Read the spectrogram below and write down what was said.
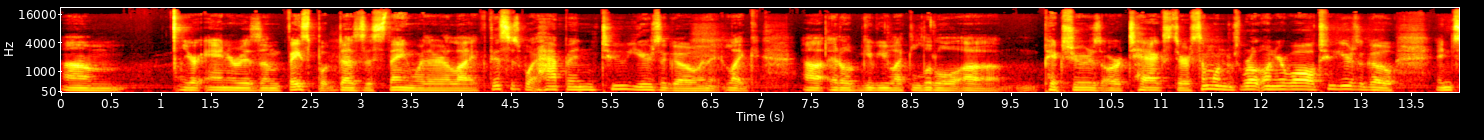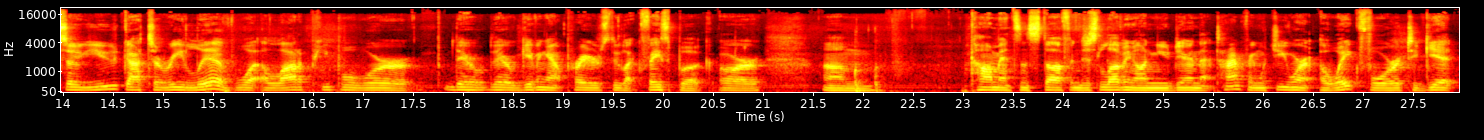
um, your aneurysm. Facebook does this thing where they're like, "This is what happened two years ago," and it like uh, it'll give you like little uh, pictures or text or someone wrote on your wall two years ago, and so you got to relive what a lot of people were they were, they were giving out prayers through like Facebook or um, comments and stuff, and just loving on you during that time frame, which you weren't awake for to get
